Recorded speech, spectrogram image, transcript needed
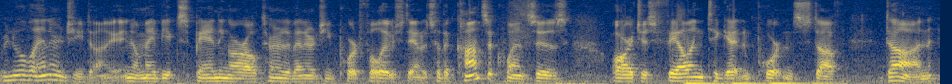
renewable energy done, you know, maybe expanding our alternative energy portfolio standards. So the consequences are just failing to get important stuff done.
